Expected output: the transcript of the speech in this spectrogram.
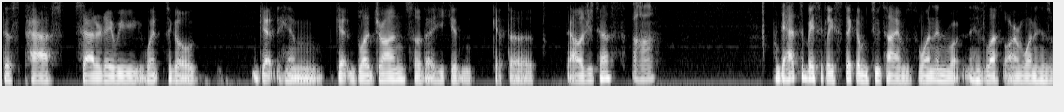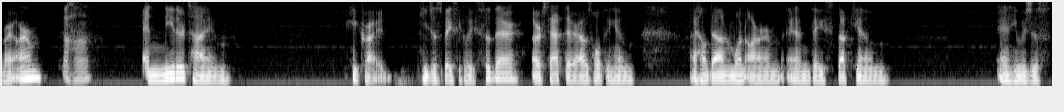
this past Saturday we went to go get him get blood drawn so that he can get the, the allergy test. Uh huh they had to basically stick him two times, one in his left arm, one in his right arm. Uh huh. And neither time he cried. He just basically stood there or sat there. I was holding him. I held down one arm and they stuck him and he was just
